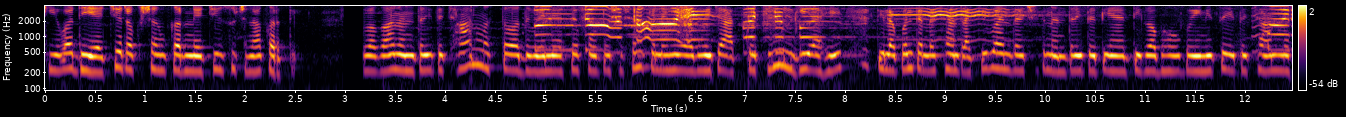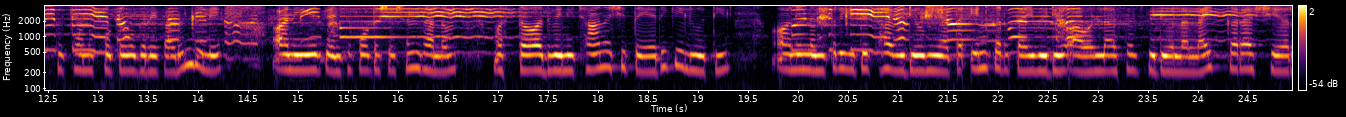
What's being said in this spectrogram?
किंवा ध्येयाचे रक्षण करण्याची सूचना करते. बघा नंतर इथे छान मस्त अद्वेने असे फोटो सेशन केलं. ही अद्वेच्या आत्याची मुलगी आहे. तिला पण त्याला छान राखी बांधायची होती. नंतर इथं ती तिघा भाऊ बहिणीचं इथं छान मस्त छान फोटो वगैरे काढून दिले. आणि त्यांचं फोटो सेशन झालं. मस्त अद्वेनी छान अशी तयारी केली होती. आणि नंतर इथेच हा व्हिडिओ मी आता एंड करत आहे व्हिडिओ आवडला असेल व्हिडिओला लाईक करा शेअर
